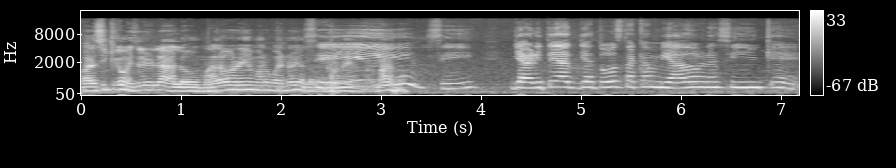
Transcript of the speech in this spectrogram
Ahora sí que como dice a lo malo van a llamar bueno y a lo bueno van a llamar malo. Sí, sí. Y ahorita ya, ya todo está cambiado, ahora sí que,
